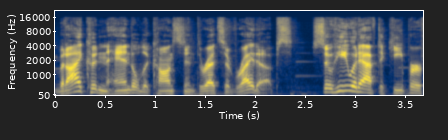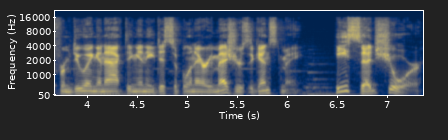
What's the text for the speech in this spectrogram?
but I couldn't handle the constant threats of write ups, so he would have to keep her from doing and acting any disciplinary measures against me. He said sure.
